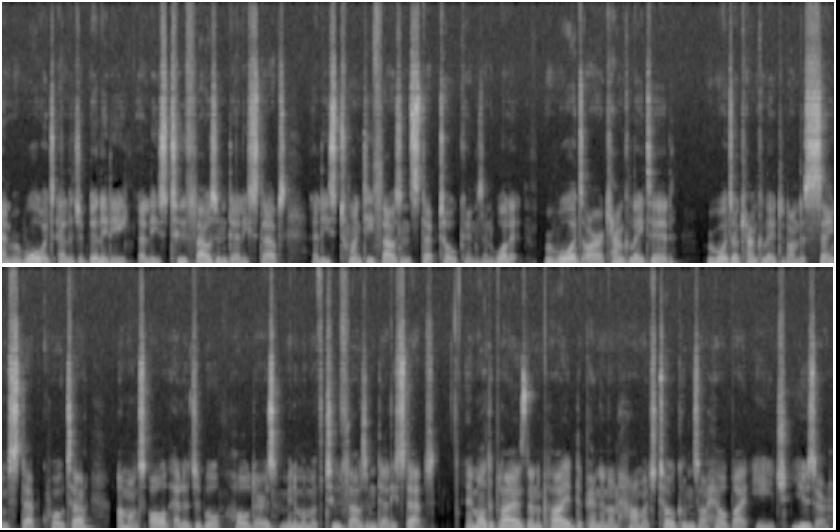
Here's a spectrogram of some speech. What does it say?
and rewards eligibility at least 2,000 daily steps, at least 20,000 step tokens and wallet. Rewards are calculated rewards are calculated on the same step quota amongst all eligible holders, minimum of 2,000 daily steps. A multiplier is then applied depending on how much tokens are held by each user.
